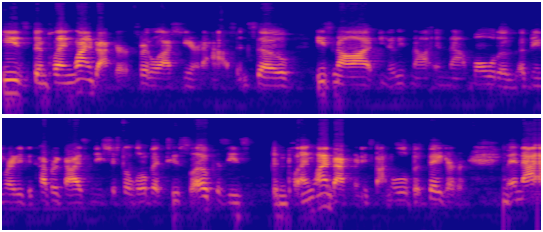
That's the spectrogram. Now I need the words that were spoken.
He's been playing linebacker for the last year and a half, and so he's not, you know, he's not in that mold of, of being ready to cover guys, and he's just a little bit too slow because he's been playing linebacker and he's gotten a little bit bigger. And that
